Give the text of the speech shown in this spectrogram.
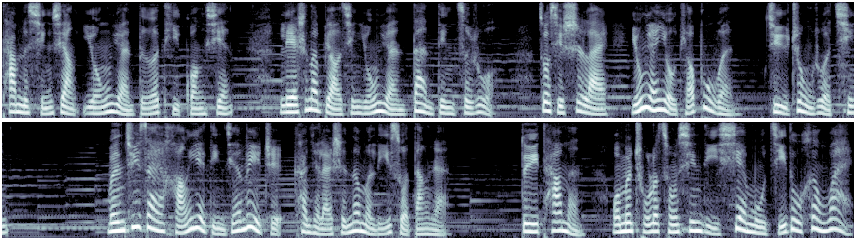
他们的形象永远得体光鲜，脸上的表情永远淡定自若，做起事来永远有条不紊，举重若轻。稳居在行业顶尖位置，看起来是那么理所当然。对于他们，我们除了从心底羡慕、嫉妒、恨外，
